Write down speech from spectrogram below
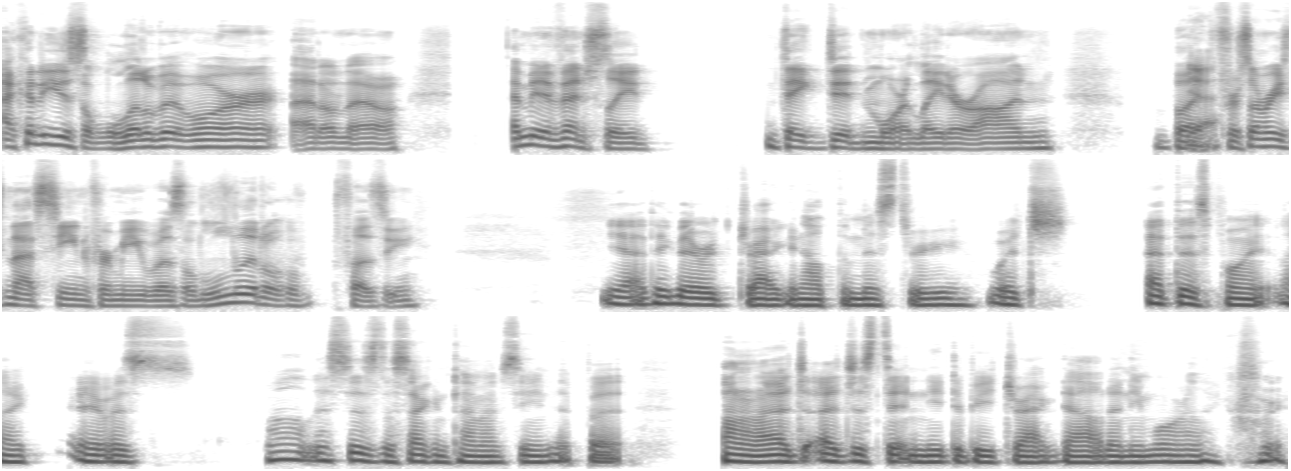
I could have used a little bit more. I don't know. I mean, eventually they did more later on, but Yeah. for some reason that scene for me was a little fuzzy. Yeah, I think they were dragging out the mystery, which at this point, like it was. Well, this is the second time I've seen it, but I don't know. I, I just didn't need to be dragged out anymore. Like we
